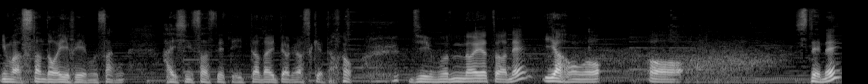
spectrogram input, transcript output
今スタンド FM さん配信させていただいておりますけども、自分のやつはね、イヤホンをしてね、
